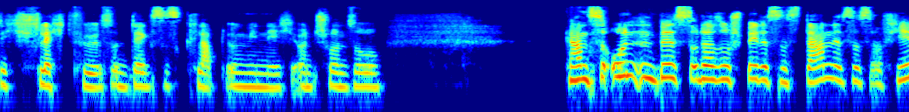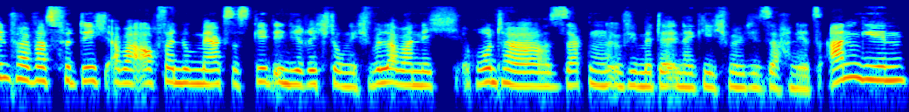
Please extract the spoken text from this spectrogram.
dich schlecht fühlst und denkst, es klappt irgendwie nicht und schon so ganz unten bist oder so, spätestens dann ist es auf jeden Fall was für dich. Aber auch wenn du merkst, es geht in die Richtung, ich will aber nicht runtersacken irgendwie mit der Energie, ich will die Sachen jetzt angehen.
